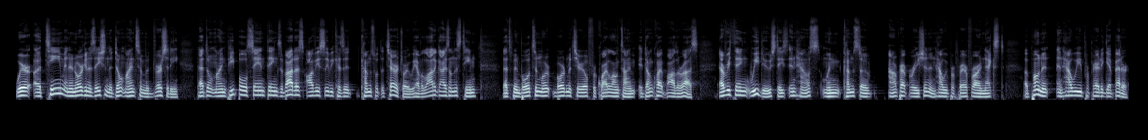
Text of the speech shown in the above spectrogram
We're a team and an organization that don't mind some adversity, that don't mind people saying things about us, obviously, because it comes with the territory. We have a lot of guys on this team that's been bulletin board material for quite a long time. It don't quite bother us. Everything we do stays in house when it comes to our preparation and how we prepare for our next opponent and how we prepare to get better.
